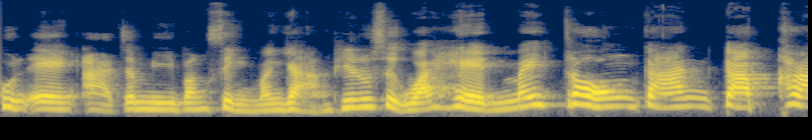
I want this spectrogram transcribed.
คุณเองอาจจะมีบางสิ่งบางอย่างที่รู้สึกว่าเห็นไม่ตรงกันกับใคร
